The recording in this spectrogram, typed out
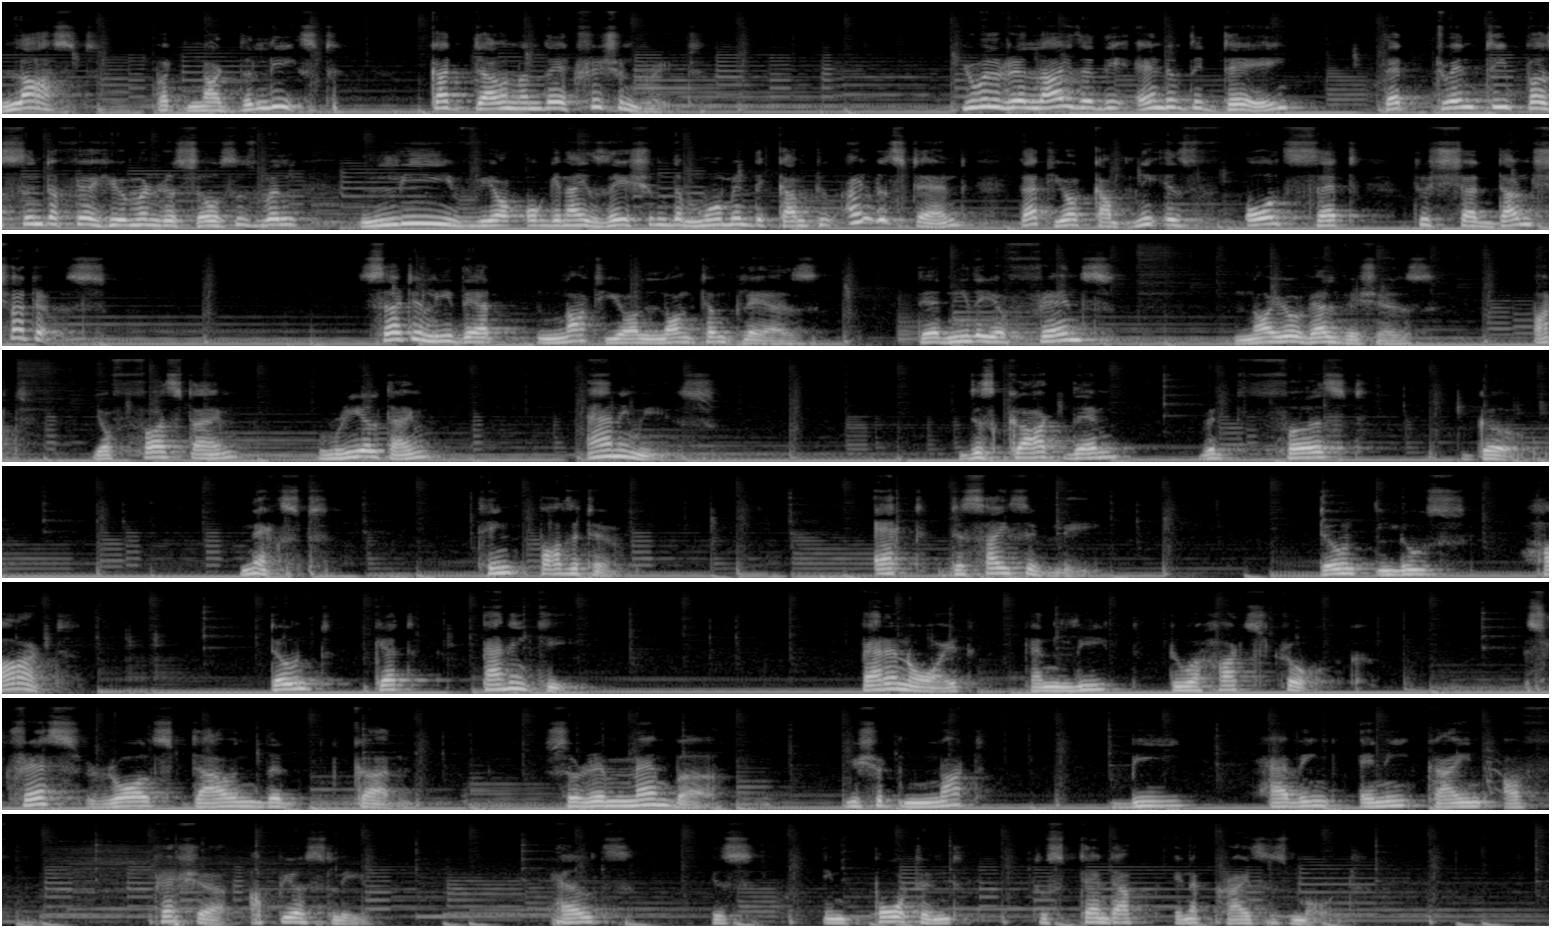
Last but not the least, cut down on the attrition rate. You will realize at the end of the day that 20% of your human resources will leave your organization the moment they come to understand that your company is all set to shut down shutters. Certainly, they are not your long term players. They are neither your friends nor your well wishers, but your first time, real time enemies. Discard them with first go. Next, think positive, act decisively, don't lose heart, don't get panicky. Paranoid can lead to a heart stroke. Stress rolls down the gun. So remember, you should not be having any kind of pressure up your sleeve. Health is important to stand up in a crisis mode.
